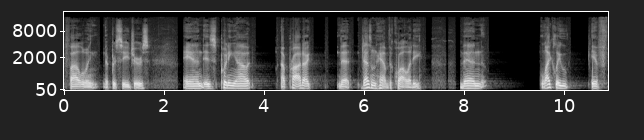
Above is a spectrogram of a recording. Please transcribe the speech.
following the procedures and is putting out a product that doesn't have the quality, then likely if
